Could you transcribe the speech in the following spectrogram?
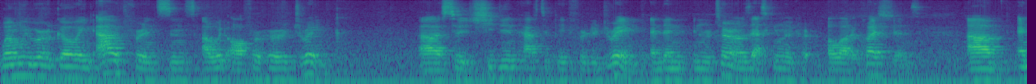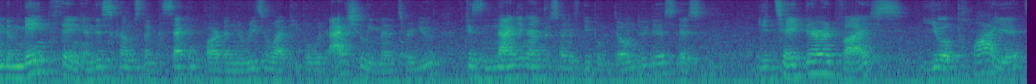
when we were going out, for instance, I would offer her a drink. Uh, so she didn't have to pay for the drink. And then in return, I was asking like her a lot of questions. Um, and the main thing, and this comes like the second part, and the reason why people would actually mentor you, because 99% of people don't do this, is you take their advice, you apply it,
